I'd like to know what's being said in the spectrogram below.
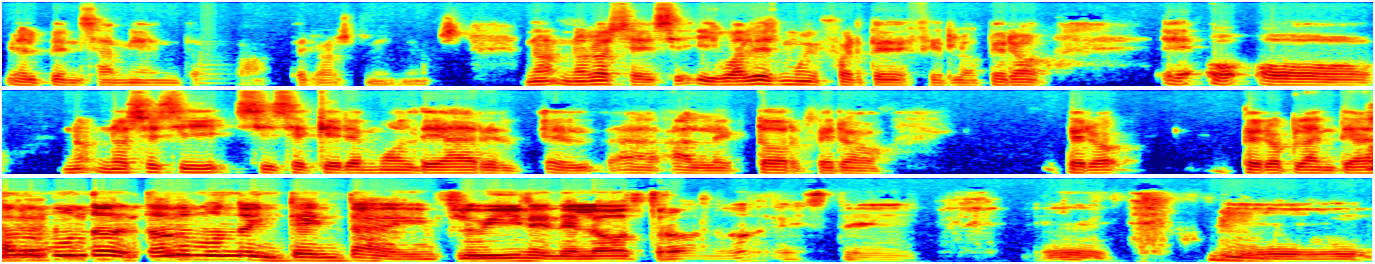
el pensamiento de los niños. No, lo sé, igual es muy fuerte decirlo, pero eh, o, no, sé si, se quiere moldear al lector, pero, pero, pero plantear... Todo el mundo, todo mundo intenta influir en el otro, ¿no? Este, eh, mm. eh,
